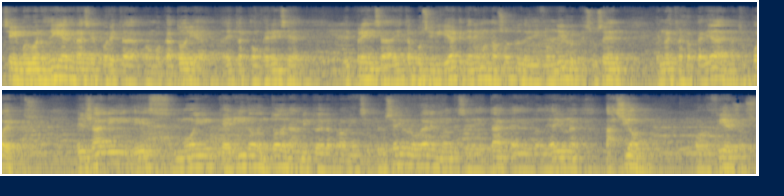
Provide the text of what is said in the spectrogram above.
Sí, muy buenos días, gracias por esta convocatoria, a esta conferencia de prensa, a esta posibilidad que tenemos nosotros de difundir lo que sucede en nuestras localidades, en nuestros pueblos. El rally es muy querido en todo el ámbito de la provincia, pero si hay un lugar en donde se destaca y en donde hay una pasión por los fierros,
